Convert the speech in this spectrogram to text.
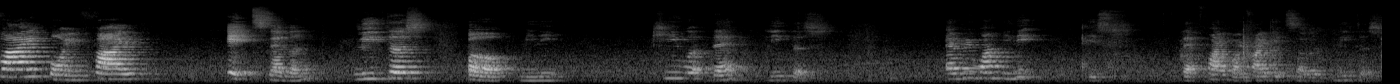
5.587 liters per minute. Keyword there, liters. Every one minute is that 5.587 liters.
